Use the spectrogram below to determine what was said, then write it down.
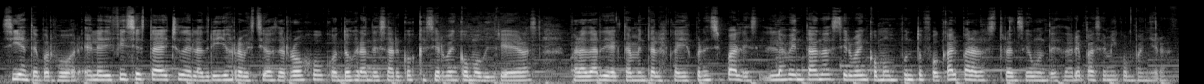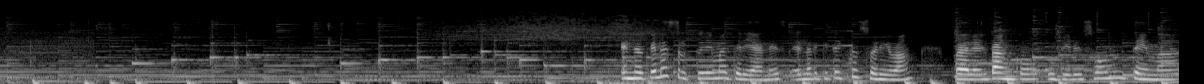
Siguiente, por favor. El edificio está hecho de ladrillos revestidos de rojo, con dos grandes arcos que sirven como vidrieras para dar directamente a las calles principales. Las ventanas sirven como un punto focal para los transeúntes. Daré pase a mi compañera. En lo que es la estructura y materiales, el arquitecto Sullivan para el banco utilizó un tema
